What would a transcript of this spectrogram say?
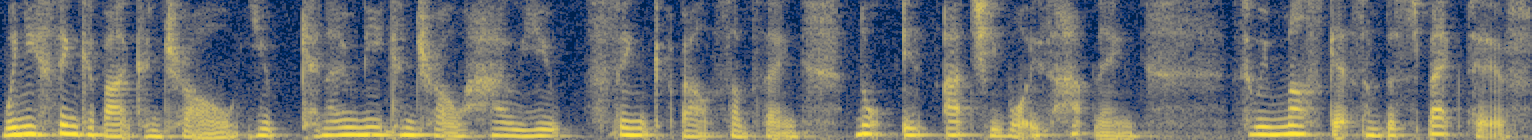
When you think about control, you can only control how you think about something, not actually what is happening. So we must get some perspective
